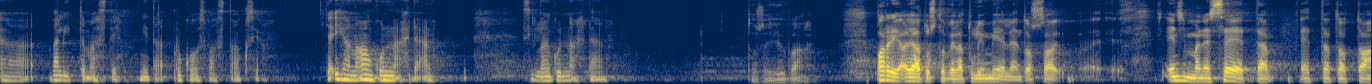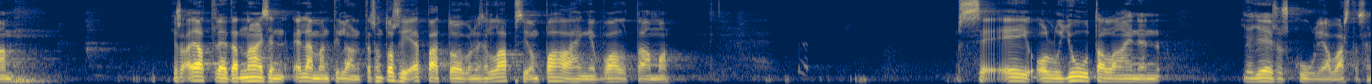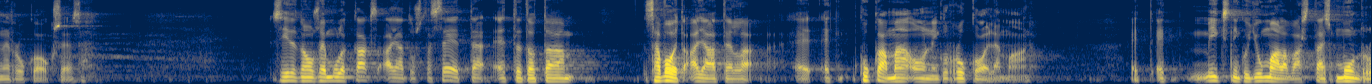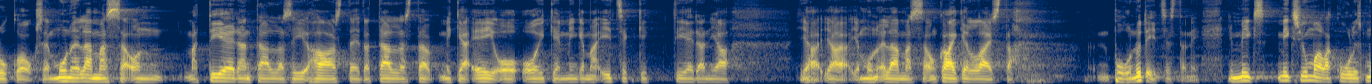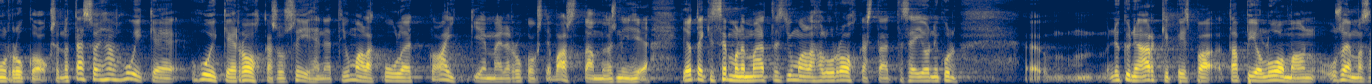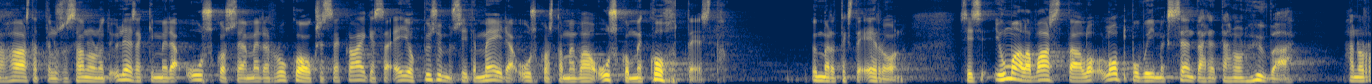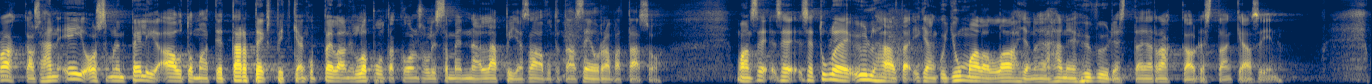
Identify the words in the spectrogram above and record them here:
ää, välittömästi niitä rukousvastauksia. Ja ihana on, kun nähdään, silloin kun nähdään. Tosi hyvä. Pari ajatusta vielä tuli mieleen tuossa. Ensimmäinen se, että, että tota, jos ajattelee tämän naisen elämäntilannetta, se on tosi epätoivoinen, se lapsi on paha hengen valtaama. Se ei ollut juutalainen ja Jeesus kuuli ja vastasi hänen rukoukseensa. Siitä nousee mulle kaksi ajatusta. Se, että, että tota, sä voit ajatella, että et kuka mä oon niinku rukoilemaan. Et, et, miksi niinku Jumala vastaisi mun rukoukseen. Mun elämässä on mä tiedän tällaisia haasteita, tällaista, mikä ei ole oikein, minkä mä itsekin tiedän ja, ja, ja, ja mun elämässä on kaikenlaista, puhun nyt itsestäni, niin miksi, miksi Jumala kuulisi mun rukouksen? No tässä on ihan huikea, huikea rohkaisu siihen, että Jumala kuulee kaikkien meidän rukoukset ja vastaa myös niihin. Ja jotenkin semmoinen, mä ajattelin, että Jumala haluaa rohkaista, että se ei ole niin kuin, nykyinen arkkipiispa Tapio Luoma on useammassa haastattelussa sanonut, että yleensäkin meidän uskossa ja meidän rukouksessa ja kaikessa ei ole kysymys siitä meidän uskostamme, vaan uskomme kohteesta. Ymmärrättekö te eron? Siis Jumala vastaa loppuviimeksi sen tähden, että hän on hyvä. Hän on rakkaus. Hän ei ole semmoinen peliautomaatti, että tarpeeksi pitkään kun pelaa, niin lopulta konsolissa mennään läpi ja saavutetaan seuraava taso vaan se, se, se tulee ylhäältä ikään kuin Jumalan lahjana ja hänen hyvyydestään ja rakkaudestaan käsin.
